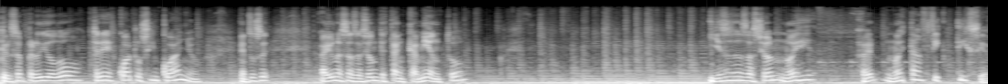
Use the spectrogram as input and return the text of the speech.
pero se han perdido dos, tres, cuatro, cinco años. Entonces, hay una sensación de estancamiento y esa sensación no es a ver, no es tan ficticia.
